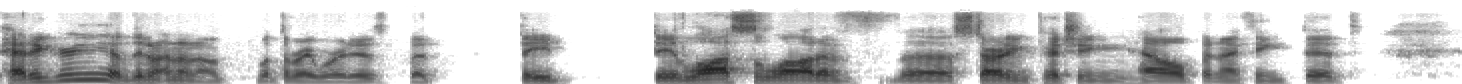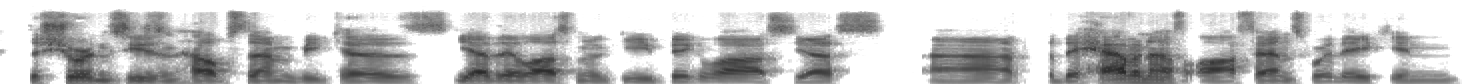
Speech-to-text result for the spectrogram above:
pedigree. They don't. I don't know what the right word is, but they they lost a lot of uh, starting pitching help, and I think that the shortened season helps them because yeah, they lost Mookie, big loss, yes, uh, but they have enough offense where they can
